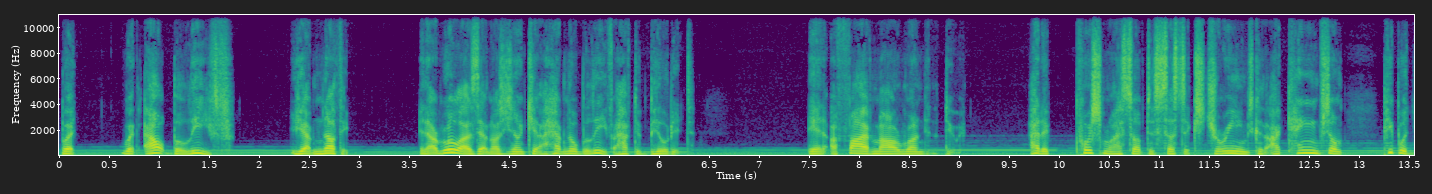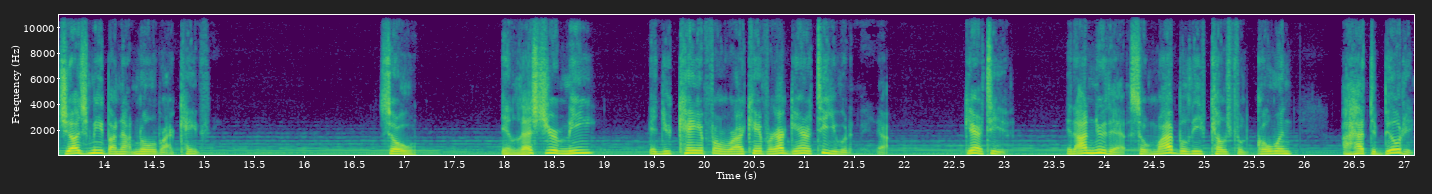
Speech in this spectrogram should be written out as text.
But without belief, you have nothing. And I realized that when I was a young kid, I have no belief. I have to build it. And a five mile run didn't do it. I had to push myself to such extremes because I came from people judge me by not knowing where I came from. So, unless you're me and you came from where I came from, I guarantee you would have made it out. Guarantee you. And I knew that. So my belief comes from going, I had to build it.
